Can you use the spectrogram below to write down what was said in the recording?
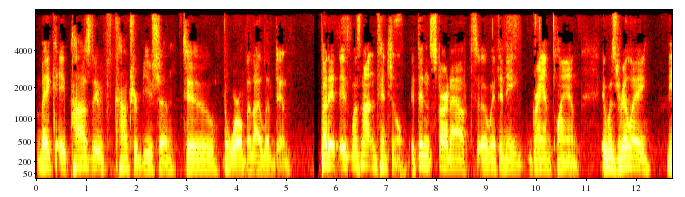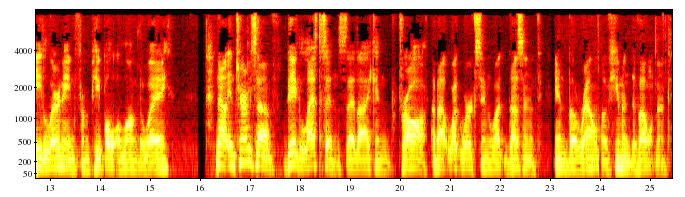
make a positive contribution to the world that I lived in. But it, it was not intentional. It didn't start out uh, with any grand plan. It was really me learning from people along the way. Now, in terms of big lessons that I can draw about what works and what doesn't in the realm of human development,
